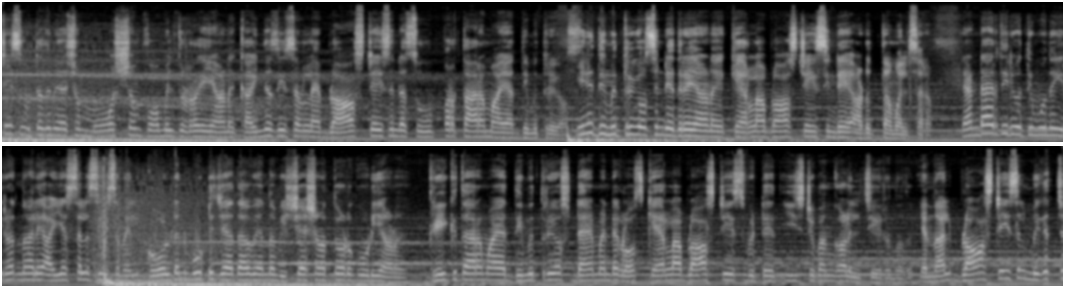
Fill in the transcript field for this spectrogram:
ബ്ലാസ്റ്റേഴ്സ് വിട്ടതിനു ശേഷം മോശം ഫോമിൽ തുടരുകയാണ് കഴിഞ്ഞ സീസണിലെ ബ്ലാസ്റ്റേഴ്സിന്റെ സൂപ്പർ താരമായ ദിമിത്രിയോസ് ഇനി ദിമിത്രിയോസിന്റെ എതിരെയാണ് കേരള ബ്ലാസ്റ്റേഴ്സിന്റെ അടുത്ത മത്സരം. രണ്ടായിരത്തി ഇരുപത്തി മൂന്ന് ഇരുപത്തിനാല് ഐ എസ് എൽ സീസണിൽ ഗോൾഡൻ ബൂട്ട് ജേതാവ് എന്ന വിശേഷണത്തോടു കൂടിയാണ് ഗ്രീക്ക് താരമായ ദിമിത്രിയോസ് ഡയമൻഡഗ്ലോസ് കേരള ബ്ലാസ്റ്റേഴ്സ് വിട്ട് ഈസ്റ്റ് ബംഗാളിൽ ചേരുന്നത്. എന്നാൽ ബ്ലാസ്റ്റേഴ്സിൽ മികച്ച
